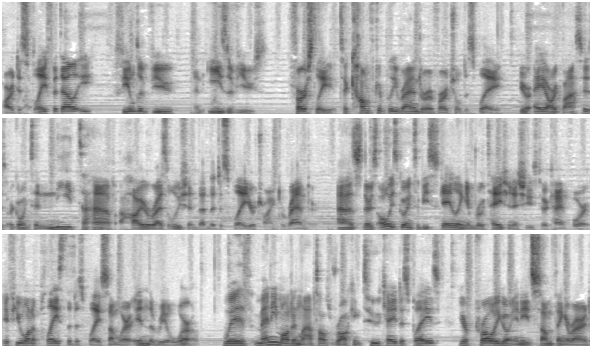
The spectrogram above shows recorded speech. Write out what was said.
are display fidelity, field of view, and ease of use. Firstly, to comfortably render a virtual display, your AR glasses are going to need to have a higher resolution than the display you're trying to render, as there's always going to be scaling and rotation issues to account for if you want to place the display somewhere in the real world. With many modern laptops rocking 2K displays, you're probably going to need something around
